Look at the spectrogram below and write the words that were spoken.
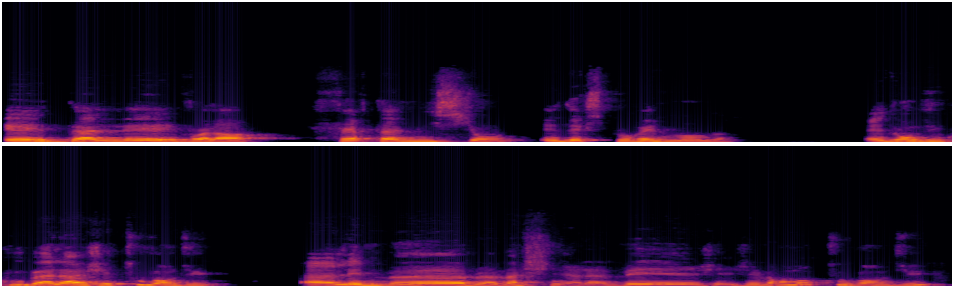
et d'aller, voilà, faire ta mission et d'explorer le monde. Et donc, du coup, bah là, j'ai tout vendu. Euh, les meubles, la machine à laver, j'ai vraiment tout vendu.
